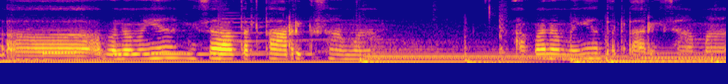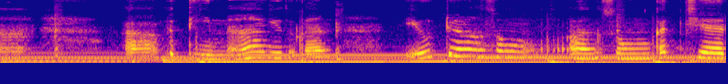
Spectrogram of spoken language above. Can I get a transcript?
Uh, apa namanya misal tertarik sama apa namanya tertarik sama uh, betina gitu kan ya udah langsung langsung kejar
